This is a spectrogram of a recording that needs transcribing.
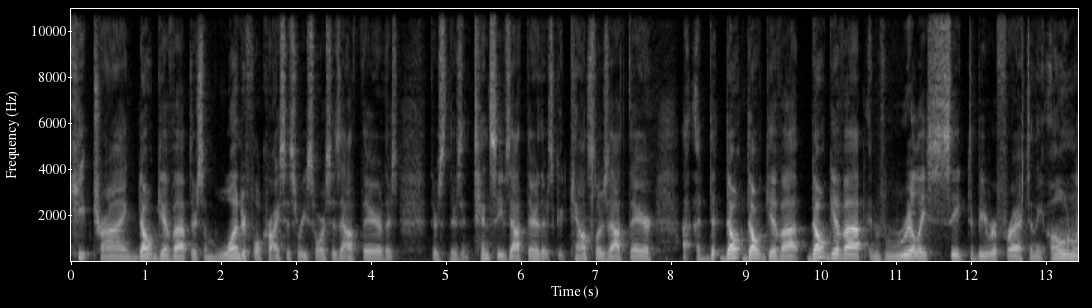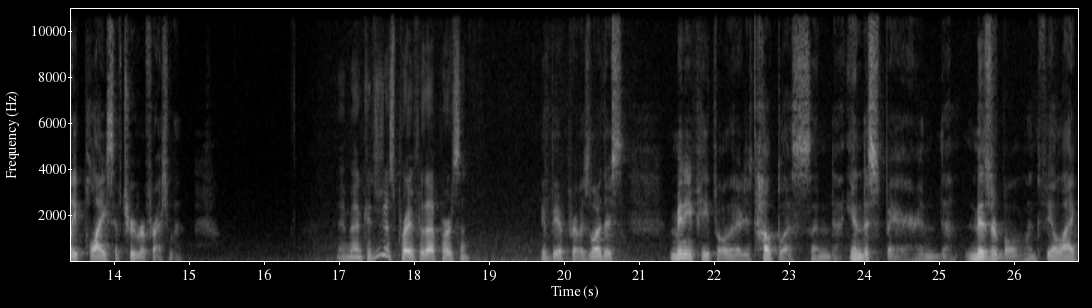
keep trying. Don't give up. There's some wonderful crisis resources out there. There's there's there's intensives out there. There's good counselors out there. Uh, uh don't don't give up. Don't give up, and really seek to be refreshed in the only place of true refreshment. Amen. Could you just pray for that person? It'd be a privilege, Lord. There's many people that are just hopeless and uh, in despair and uh, miserable and feel like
